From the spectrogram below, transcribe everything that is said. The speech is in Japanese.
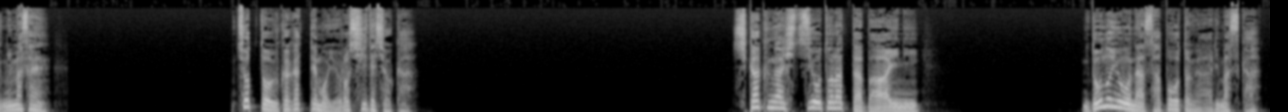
すみません。ちょっと伺ってもよろしいでしょうか？資格が必要となった場合に、どのようなサポートがありますか？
